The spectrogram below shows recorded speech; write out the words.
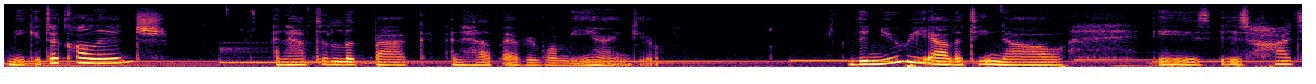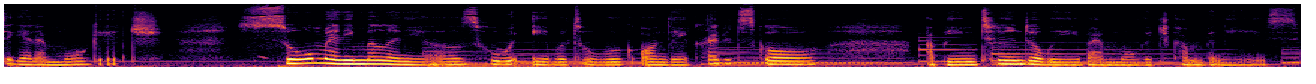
make it to college, and have to look back and help everyone behind you. The new reality now is it is hard to get a mortgage. So many millennials who were able to work on their credit score are being turned away by mortgage companies.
